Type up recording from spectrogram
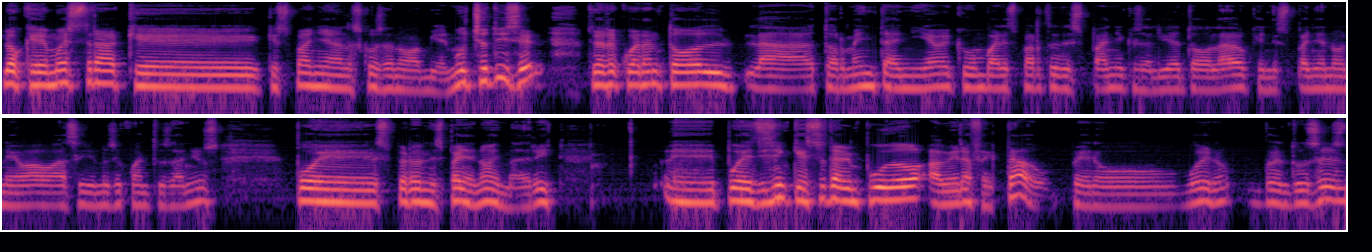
lo que demuestra que, que, España las cosas no van bien. Muchos dicen, ustedes recuerdan toda la tormenta de nieve que hubo en varias partes de España, que salía de todo lado, que en España no nevaba hace yo no sé cuántos años, pues, pero en España no, en Madrid. Eh, pues dicen que esto también pudo haber afectado, pero bueno, pues entonces,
